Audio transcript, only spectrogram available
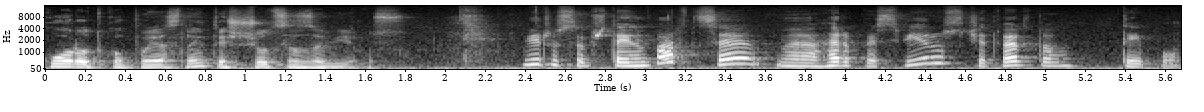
коротко пояснити, що це за вірус. Вірус Епштейн-Бар – це е, герпес-вірус четвертого типу.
